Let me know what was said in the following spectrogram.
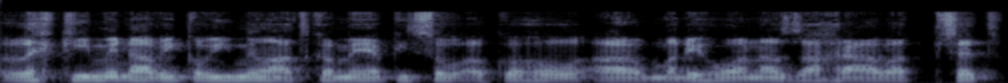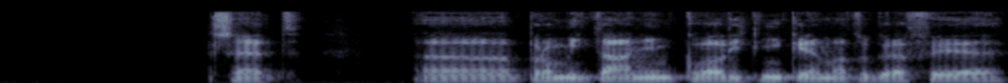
lehkými návykovými látkami, jaký jsou alkohol a marihuana, zahrávat před před uh, promítáním kvalitní kinematografie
